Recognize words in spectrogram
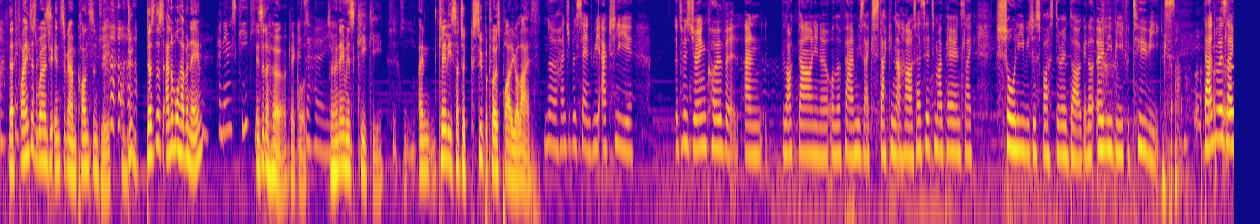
oh that finds its way onto Instagram constantly. Do, does this animal have a name? Her name's Kiki. Is it a her? Okay, cool. It's a her, So her name is Kiki, Kiki? and clearly such a super close part of your life. No, hundred percent. We actually, it was during COVID and lockdown. You know, all the families like stuck in the house. I said to my parents, like, surely we just foster a dog. It'll only be for two weeks. that was like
